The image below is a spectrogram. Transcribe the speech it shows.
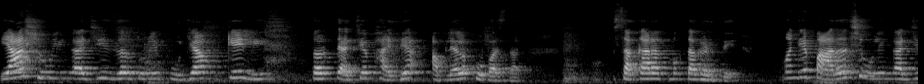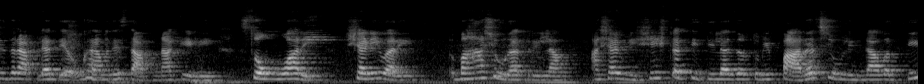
या शिवलिंगाची जर तुम्ही पूजा केली तर त्याचे फायदे आपल्याला खूप असतात. सकारात्मकता घडते. म्हणजे पारद शिवलिंगाची जर आपल्या देवघरामध्ये स्थापना केली सोमवारी शनिवारी महाशिवरात्रीला अशा विशिष्ट तिथीला जर तुम्ही पारद शिवलिंगावरती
